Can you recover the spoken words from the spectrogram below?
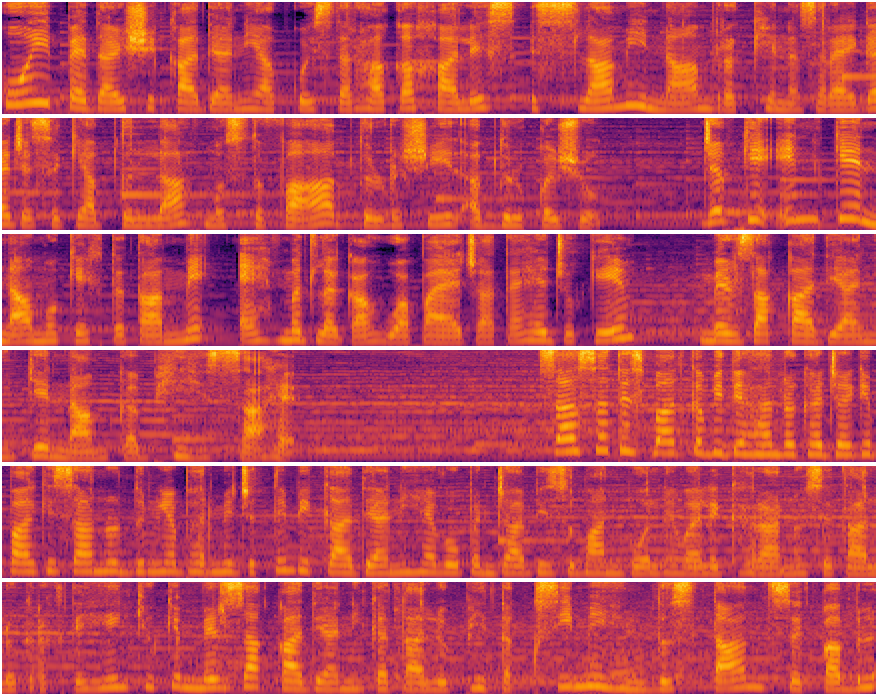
कोई पैदाइशी कादियानी आपको इस तरह का खालिस इस्लामी नाम रखे नज़र आएगा, जैसे कि अब्दुल्ला, मुस्तफ़ा, अब्दुल रशीद, अब्दुल कशू जबकि इनके नामों के अख्ताम में अहमद लगा हुआ पाया जाता है, जो कि मिर्ज़ा कादियानी के नाम का भी हिस्सा है। साथ साथ इस बात का भी ध्यान रखा जाए कि पाकिस्तान और दुनिया भर में जितने भी कादियानी हैं, वो पंजाबी ज़ुबान बोलने वाले घरानों से ताल्लुक रखते हैं, क्योंकि मिर्ज़ा कादियानी का ताल्लुक भी तकसीम हिंदुस्तान से कबल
